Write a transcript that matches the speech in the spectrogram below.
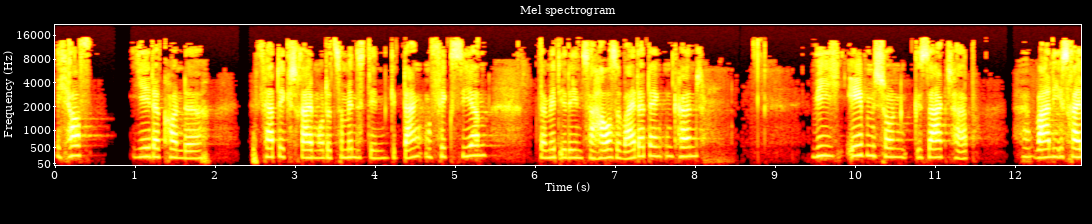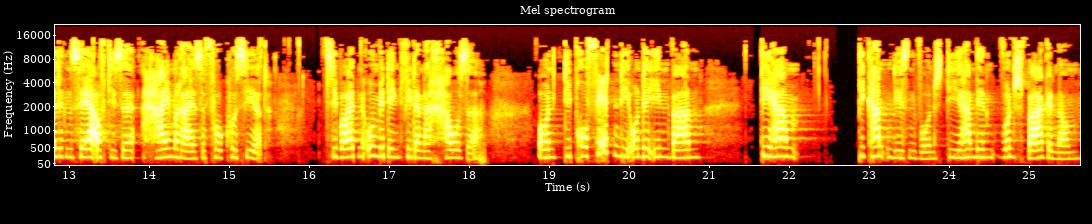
Ich hoffe, jeder konnte fertig schreiben oder zumindest den Gedanken fixieren, damit ihr den zu Hause weiterdenken könnt. Wie ich eben schon gesagt habe, waren die Israeliten sehr auf diese Heimreise fokussiert. Sie wollten unbedingt wieder nach Hause. Und die Propheten, die unter ihnen waren, die haben, die kannten diesen Wunsch, die haben den Wunsch wahrgenommen.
